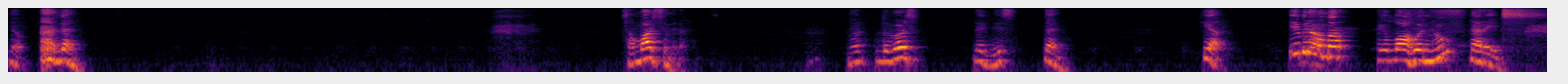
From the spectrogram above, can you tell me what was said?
No. then somewhat similar. Not the words like this. Then here Ibn Umar anhu narrates.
